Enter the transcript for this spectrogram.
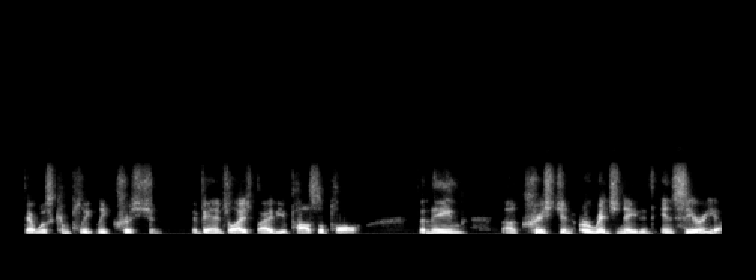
that was completely Christian evangelized by the Apostle Paul. The name uh, Christian originated in Syria.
